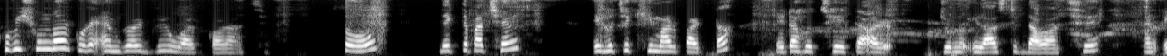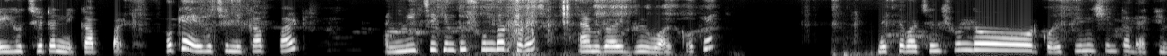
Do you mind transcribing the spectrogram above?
খুবই সুন্দর করে এমব্রয়ডারি ওয়ার্ক করা আছে। তো দেখতে পাচ্ছেন এই হচ্ছে খিমার পার্টটা। এটা হচ্ছে এটার জন্য ইলাস্টিক দেওয়া আছে। এন্ড এই হচ্ছে এটা নিকাপ পার্ট ওকে, এই হচ্ছে নিকাপ পার্ট। আর নিচে কিন্তু সুন্দর করে এমব্রয়ডারি ওয়ার্ক, ওকে? দেখতে পাচ্ছেন সুন্দর করে ফিনিশিংটা দেখেন।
